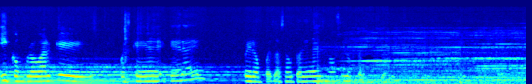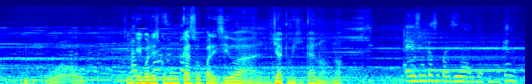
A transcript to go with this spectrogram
y comprobar que pues que, era él, pero pues las autoridades no se lo permitieron. Wow. Sí, que igual es como un caso parecido al Jack mexicano, ¿no? Es un caso parecido al Jack mexicano.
